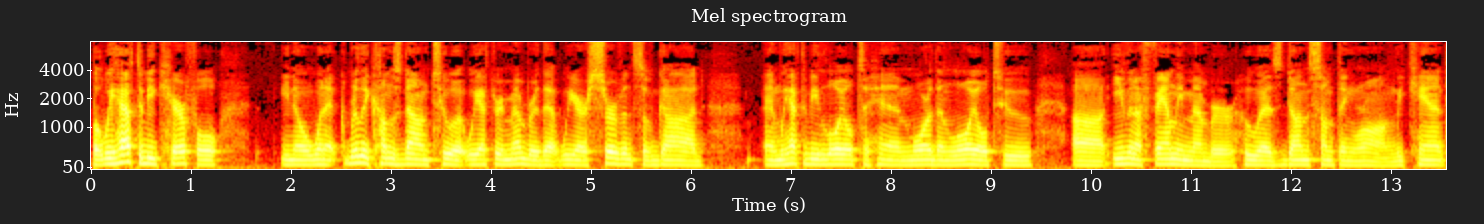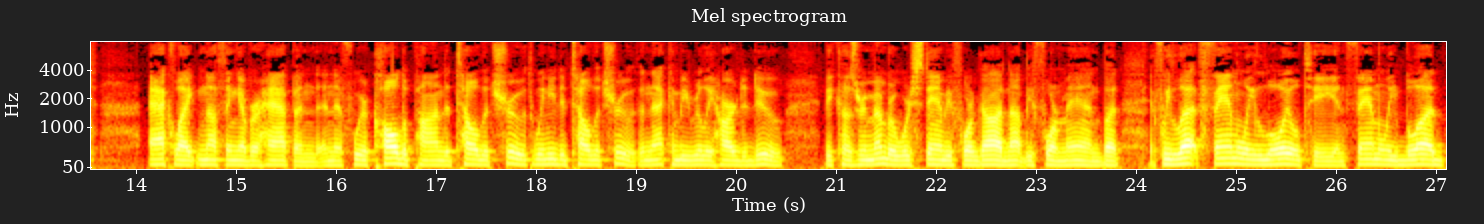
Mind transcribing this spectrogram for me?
But we have to be careful you know, when it really comes down to it, we have to remember that we are servants of God and we have to be loyal to Him more than loyal to uh, even a family member who has done something wrong. We can't act like nothing ever happened. And if we're called upon to tell the truth, we need to tell the truth. And that can be really hard to do because remember, we stand before God, not before man. But if we let family loyalty and family blood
